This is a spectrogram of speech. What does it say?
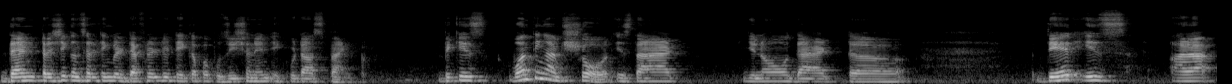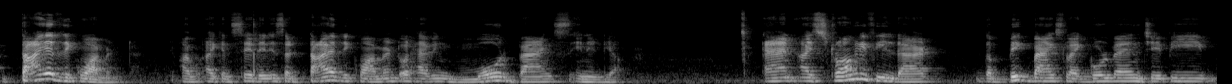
then Treasury Consulting will definitely take up a position in Equitas Bank. Because one thing I'm sure is that you know that uh, there is a dire requirement. I, I, can say there is a dire requirement of having more banks in india. And i strongly feel that the big banks like goldman jp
